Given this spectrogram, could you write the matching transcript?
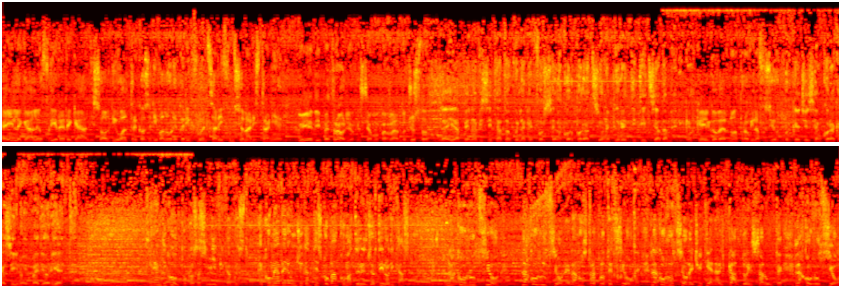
È illegale offrire regali, soldi o altre cose di valore per influenzare i funzionari stranieri. Qui è di petrolio che stiamo parlando, giusto? Lei ha appena visitato quella che forse è la corporazione più redditizia d'America. Perché il governo approvi la fusione. Perché ci sia ancora casino in Medio Oriente. Ti rendi conto cosa significa questo? È come avere un gigantesco bancomat nel giardino di casa. La corruzione! La corruzione è la nostra protezione. La corruzione ci tiene al caldo e in salute. La corruzione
